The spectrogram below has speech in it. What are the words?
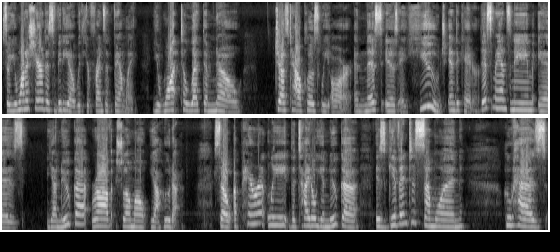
So you want to share this video with your friends and family. You want to let them know just how close we are. And this is a huge indicator. This man's name is Yanuka Rav Shlomo Yahuda. So apparently the title Yanuka is given to someone who has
